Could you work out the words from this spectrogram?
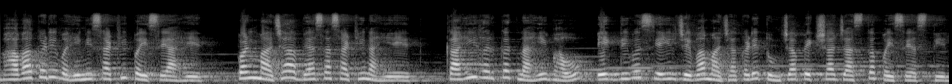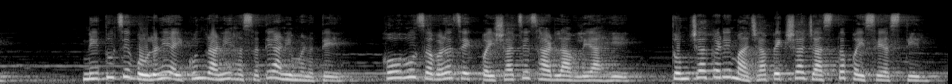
भावाकडे वहिनीसाठी पैसे आहेत पण माझ्या अभ्यासासाठी नाहीयेत. काही हरकत नाही भाऊ एक दिवस येईल जेव्हा माझ्याकडे तुमच्यापेक्षा जास्त पैसे असतील. नीतूचे बोलणे ऐकून राणी हसते आणि म्हणते हो हो जवळच एक पैशाचे झाड लावले आहे. तुमच्याकडे माझ्यापेक्षा जास्त पैसे असतील.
